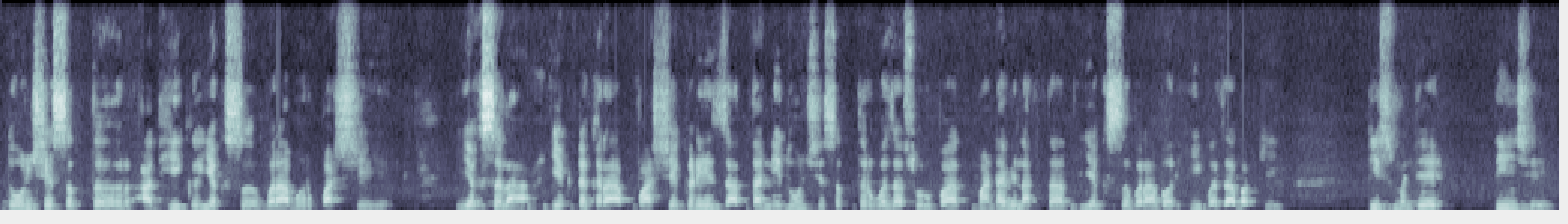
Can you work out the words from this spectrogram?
दोनशे सत्तर अधिक यक्ष बराबर पाचशे. यक्षला एकटं करा. पाचशेकडे जाताना दोनशे सत्तर वजा स्वरूपात मांडावे लागतात. यक्ष बराबर ही वजाबाकी तीस म्हणजे तीनशे.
